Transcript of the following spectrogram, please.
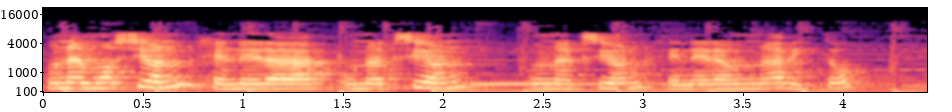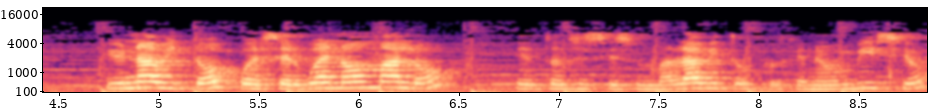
una emoción genera una acción, una acción genera un hábito, y un hábito puede ser bueno o malo, y entonces si es un mal hábito, pues genera un vicio,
